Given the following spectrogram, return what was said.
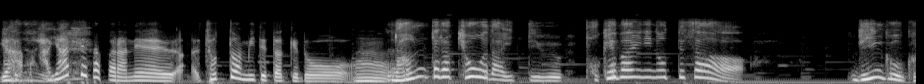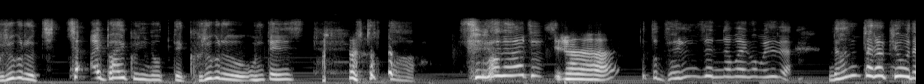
いや、流行ってたからね、ちょっとは見てたけど、うん。なんたら兄弟っていうポケバイに乗ってさ、リングをぐるぐるちっちゃいバイクに乗ってぐるぐる運転ししとった。知らないちょ知らない。ちょっと全然名前が思い出せない。なんたら兄弟。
